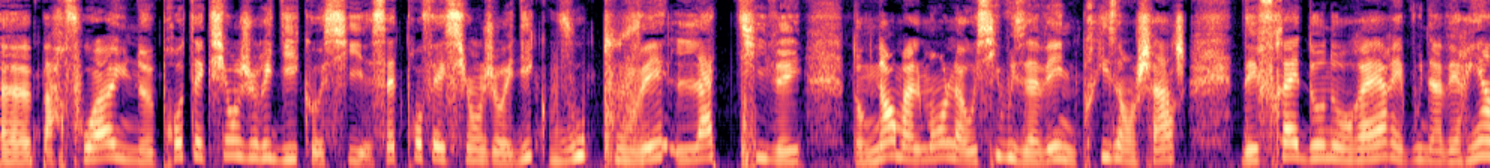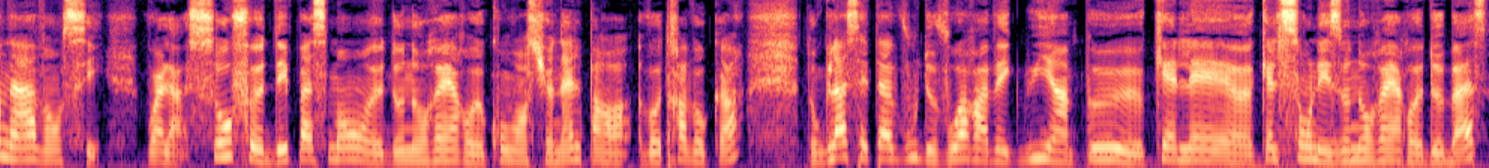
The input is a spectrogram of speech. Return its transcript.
euh, parfois une protection juridique aussi. Et cette protection juridique, vous pouvez l'activer. Donc normalement, là aussi, vous avez une prise en charge des frais d'honoraires et vous n'avez rien à avancer. Voilà, sauf euh, dépassement euh, d'honoraires conventionnels par votre avocat. Donc là, c'est à vous de voir avec lui un peu quel est, quels sont les honoraires de base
